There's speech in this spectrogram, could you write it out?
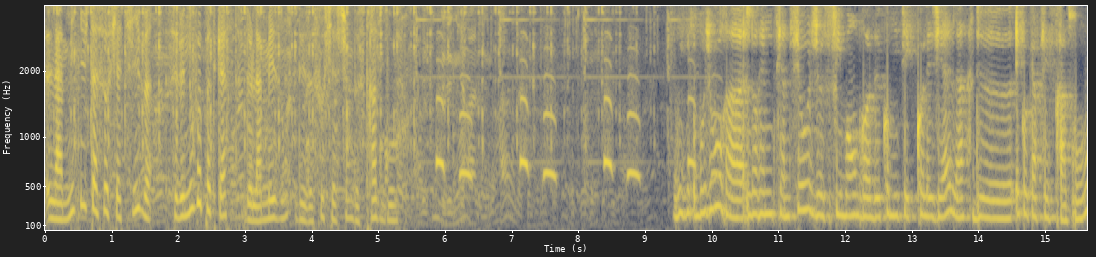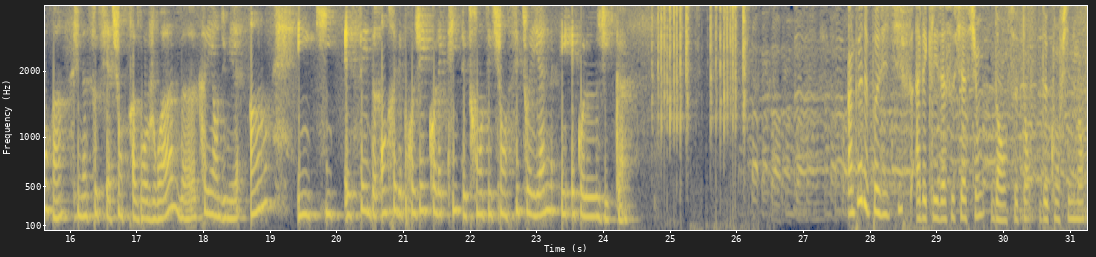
La Minute Associative, c'est le nouveau podcast de la Maison des associations de Strasbourg. bonjour, euh, Lorraine Ciancio, je suis membre du comité collégial de Écoquartier Strasbourg, hein, une association strasbourgeoise euh, créée en 2001 et qui essaie d'entrer des projets collectifs de transition citoyenne et écologique. Un peu de positif avec les associations dans ce temps de confinement.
